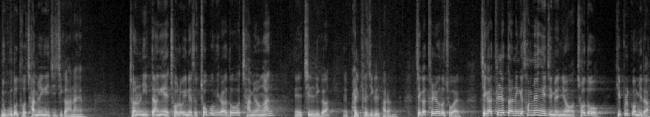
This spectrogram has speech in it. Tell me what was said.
누구도 더 자명해지지가 않아요. 저는 이 땅에 저로 인해서 조금이라도 자명한 예, 진리가 예, 밝혀지길 바랍니다. 제가 틀려도 좋아요. 제가 틀렸다는 게 선명해지면요. 저도 기쁠 겁니다.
